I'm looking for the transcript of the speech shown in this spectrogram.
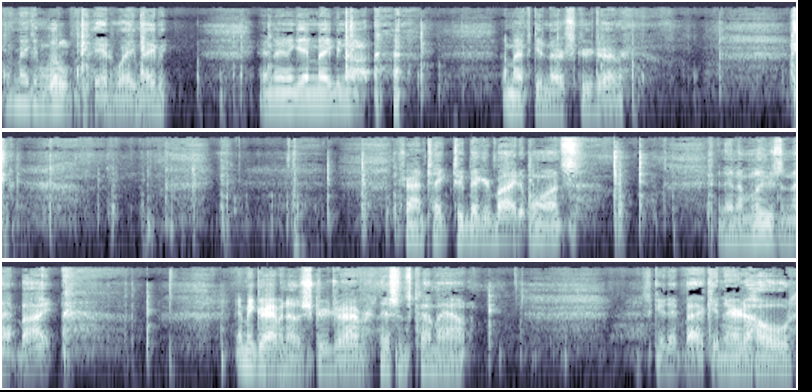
We're making a little headway, maybe. And then again, maybe not. I'm going to have to get another screwdriver. Try and take too big a bite at once. And then I'm losing that bite. Let me grab another screwdriver. This one's come out. Let's get it back in there to hold.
